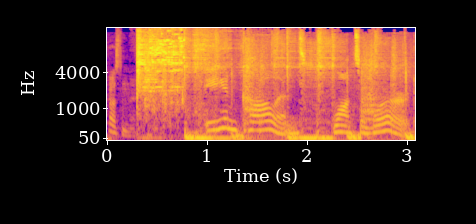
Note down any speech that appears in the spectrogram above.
Doesn't it? Ian Collins wants a word.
